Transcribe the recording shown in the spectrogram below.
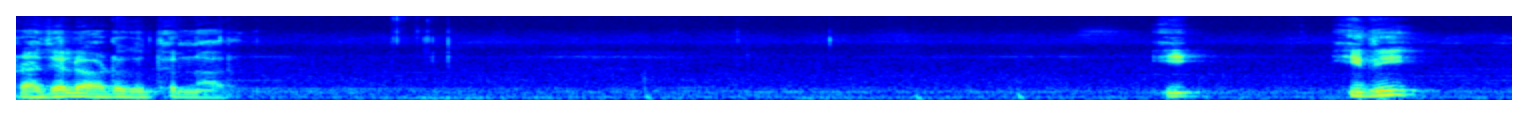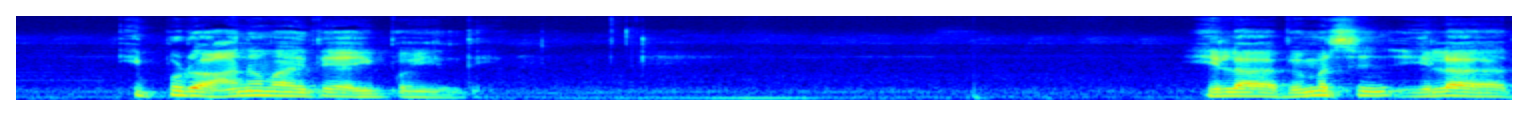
ప్రజలు అడుగుతున్నారు. ఇ- ఇది ఇప్పుడు ఆనవాయితీ అయిపోయింది. ఇలా విమర్శి ఇలా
